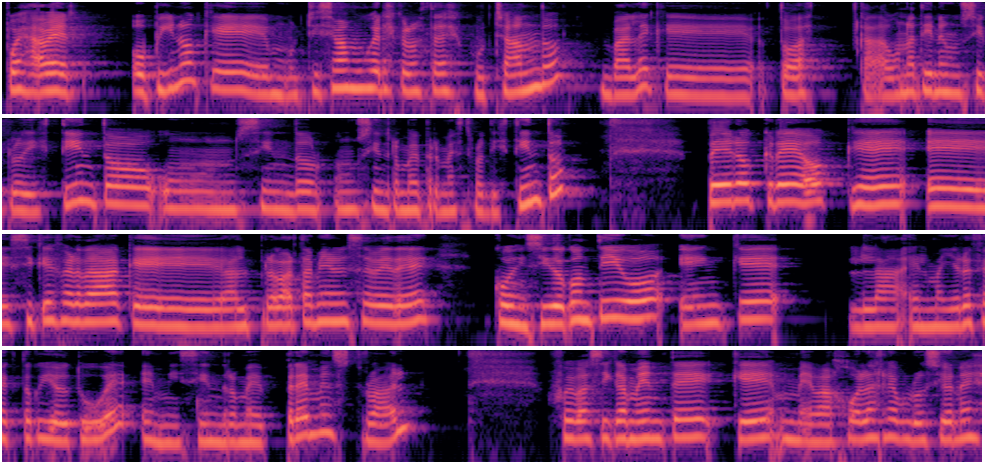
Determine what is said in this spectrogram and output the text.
Pues a ver, opino que muchísimas mujeres que nos están escuchando, ¿vale? Que todas, cada una tiene un ciclo distinto, un, síndrome, un síndrome premenstrual distinto, pero creo que eh, sí que es verdad que al probar también el CBD, coincido contigo en que el mayor efecto que yo tuve en mi síndrome premenstrual fue básicamente que me bajó las revoluciones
